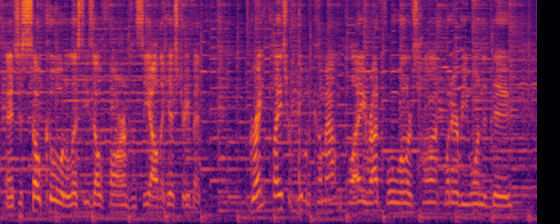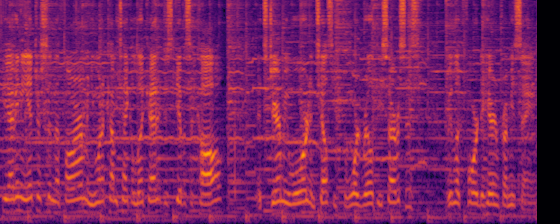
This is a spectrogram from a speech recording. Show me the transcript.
And it's just so cool to list these old farms and see all the history, but great place for people to come out and play, ride four-wheelers, hunt, whatever you want to do. If you have any interest in the farm and you want to come take a look at it, just give us a call. It's Jeremy Ward and Chelsea Ward Realty Services. We look forward to hearing from you soon.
